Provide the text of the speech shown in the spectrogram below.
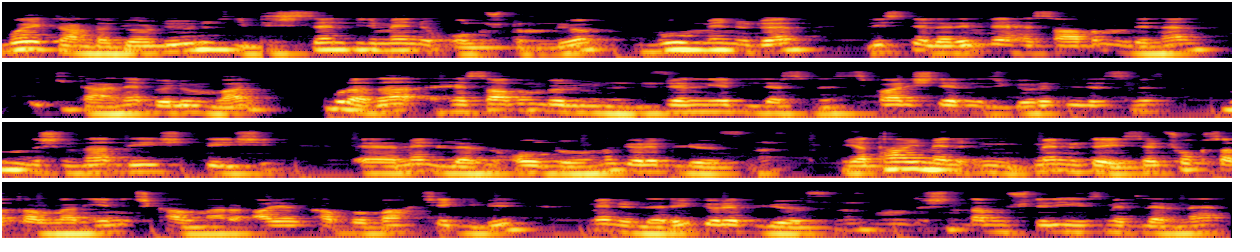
Bu ekranda gördüğünüz gibi kişisel bir menü oluşturuluyor. Bu menüde listelerim ve hesabım denen iki tane bölüm var. Burada hesabın bölümünü düzenleyebilirsiniz, siparişlerinizi görebilirsiniz. Bunun dışında değişik değişik e, menülerin olduğunu görebiliyorsunuz. Yatay menü, menüde ise çok satanlar, yeni çıkanlar, ayakkabı, bahçe gibi menüleri görebiliyorsunuz. Bunun dışında müşteri hizmetlerine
